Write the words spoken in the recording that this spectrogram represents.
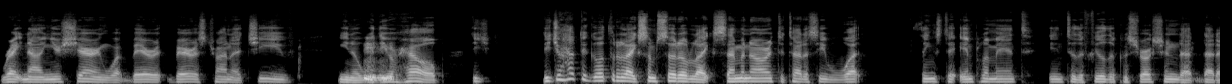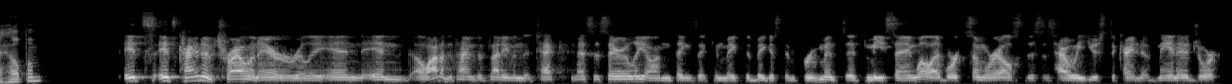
right now and you're sharing what bear bear is trying to achieve you know with mm-hmm. your help did you did you have to go through like some sort of like seminar to try to see what things to implement into the field of construction that that help them? It's it's kind of trial and error really, and and a lot of the times it's not even the tech necessarily on things that can make the biggest improvements. It's me saying, well, I've worked somewhere else. This is how we used to kind of manage. Or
